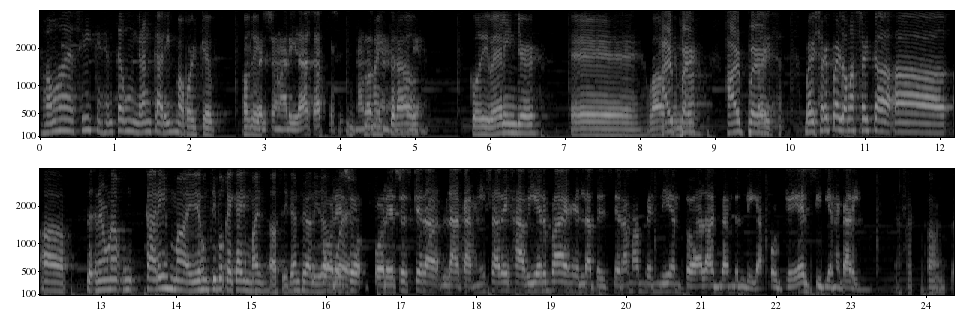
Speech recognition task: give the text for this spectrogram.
vamos a decir que gente con gran carisma, porque. Personalidad, exacto. No lo Mike Cody Bellinger, eh, Harper, Harper. Bryce Harper lo más cerca a, tener un carisma y es un tipo que cae mal, así que en realidad... Por, pues eso, por eso es que la, la, camisa de Javier Baez es la tercera más vendida en todas las grandes ligas, porque él sí tiene carisma. Exactamente.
